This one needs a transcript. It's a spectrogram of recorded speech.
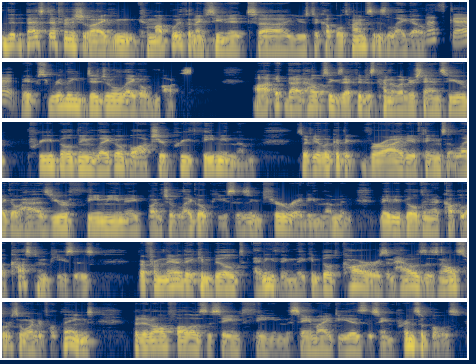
The best definition I can come up with, and I've seen it uh, used a couple of times, is Lego. That's good. It's really digital Lego blocks uh, that helps executives kind of understand. So you're pre-building Lego blocks, you're pre-theming them. So if you look at the variety of themes that Lego has, you're theming a bunch of Lego pieces and curating them and maybe building a couple of custom pieces. But from there, they can build anything. They can build cars and houses and all sorts of wonderful things, but it all follows the same theme, the same ideas, the same principles.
